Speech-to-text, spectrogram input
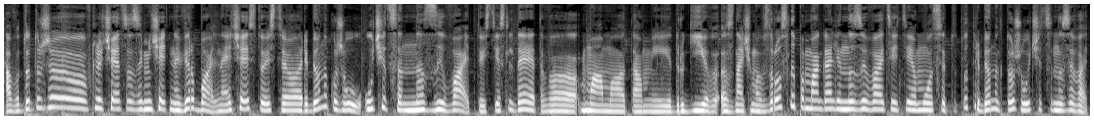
А вот тут уже включается замечательная вербальная часть, то есть э, ребенок уже учится называть. То есть если до этого мама там и другие значимые взрослые помогали называть эти эмоции, то тут ребенок тоже учится называть.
